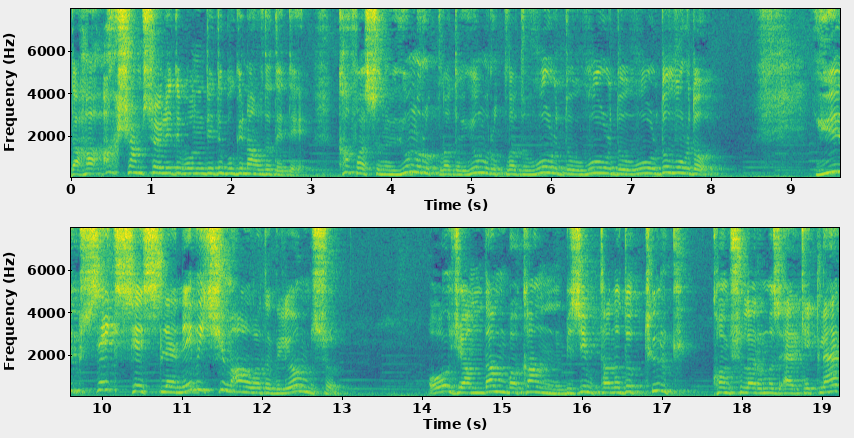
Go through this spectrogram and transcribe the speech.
Daha akşam söyledi bunu dedi bugün aldı dedi. Kafasını yumrukladı yumrukladı vurdu vurdu vurdu vurdu. Yüksek sesle ne biçim ağladı biliyor musun? O camdan bakan bizim tanıdık Türk komşularımız erkekler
